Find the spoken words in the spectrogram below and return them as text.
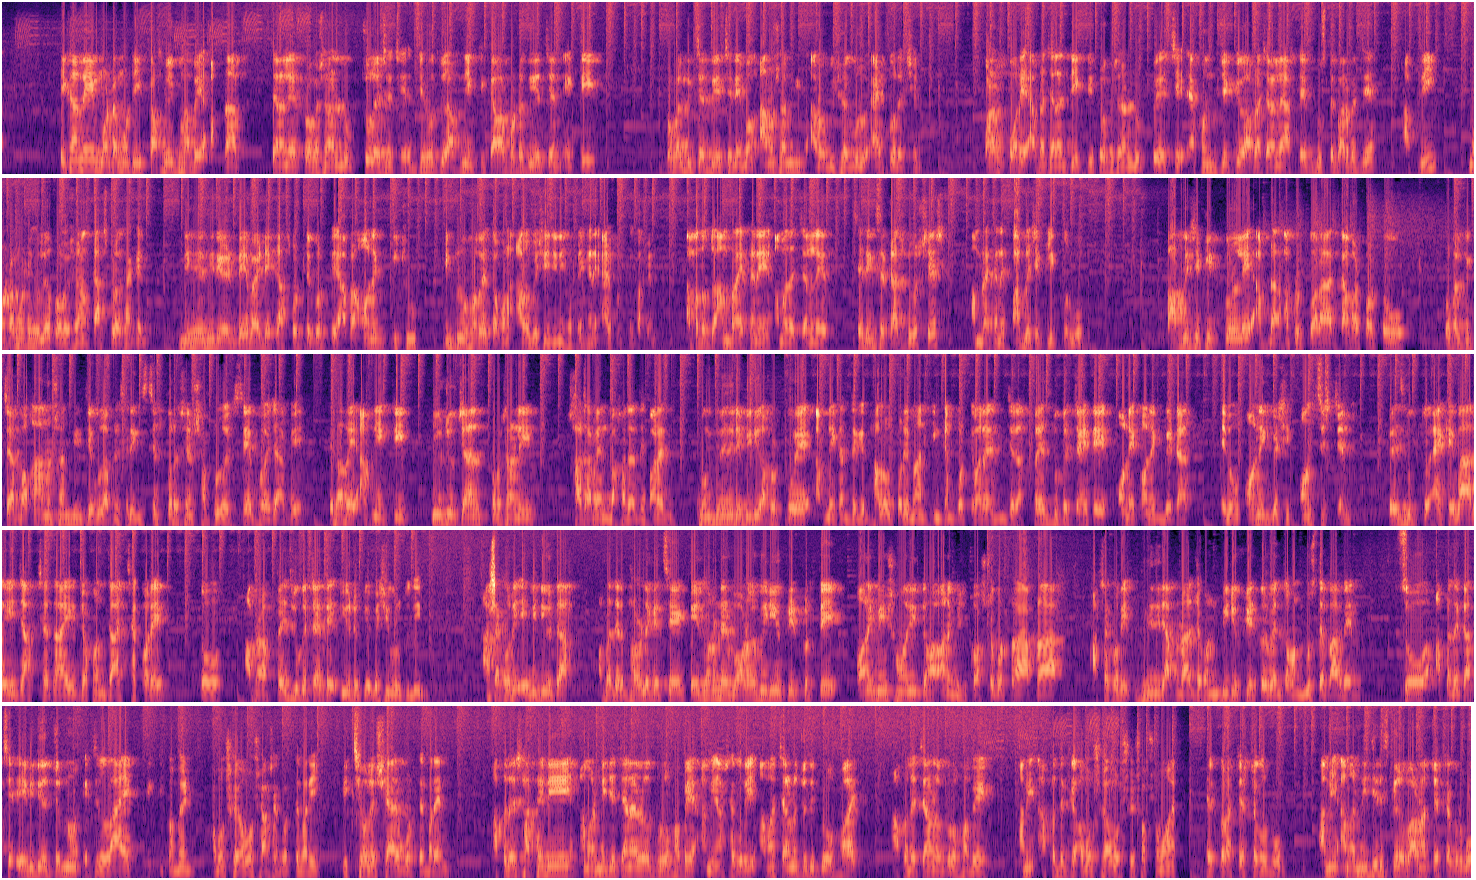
এখানে মোটামুটি প্রাথমিকভাবে আপনার চ্যানেলের প্রফেশনাল লুক চলে এসেছে। যেহেতু আপনি একটি কাভার ফটো দিয়েছেন, একটি প্রোফাইল পিকচার দিয়েছেন এবং আনুষঙ্গিক আরও বিষয়গুলো অ্যাড করেছেন। করার পরে আপনার চ্যানেলটি একটি প্রফেশনাল লুক পেয়েছে। এখন যে কেউ আপনার চ্যানেলে আসতে বুঝতে পারবে যে আপনি মোটামুটি হলেও প্রফেশনাল কাজ করে থাকেন। ধীরে ধীরে ডে বাই ডে কাজ করতে করতে আপনার অনেক কিছু ইমপ্রুভ হবে, তখন আরও বেশি জিনিস আপনি এখানে অ্যাড করতে পারবেন। আপাতত আমরা এখানে আমাদের চ্যানেলের সেটিংস এর কাজগুলো শেষ, আমরা এখানে পাবলিশে ক্লিক করব। পাবলিশে ক্লিক করলে আপনার আপলোড করা কাভার ফটো প্রোফাইল পিকচার বা আনুষঙ্গিক যেগুলো আপনি সেটিংস চেঞ্জ করেছেন সবগুলো সেভ হয়ে যাবে। এভাবে আপনি একটি ইউটিউব চ্যানেল প্রফেশনালি সাজাবেন বা সাজাতে পারেন। এবং ধীরে ধীরে ভিডিও আপলোড করে আপনি এখান থেকে ভালো পরিমাণ ইনকাম করতে পারেন, যেটা ফেসবুকের চাইতে অনেক অনেক বেটার এবং অনেক বেশি কনসিস্টেন্ট ফেসবুক তো একেবারেই যাচ্ছে তাই যখন যা ইচ্ছা করে, তো আপনারা ফেসবুকের চাইতে ইউটিউবকে বেশি গুরুত্ব দিন। আশা করি এই ভিডিওটা আপনাদের ভালো লেগেছে। এই ধরনের বড় ভিডিও ক্রিয়েট করতে অনেক বেশি সময় দিতে হয়, অনেক বেশি কষ্ট করতে হয়। আপনারা আশা করি ধীরে ধীরে আপনারা যখন ভিডিও ক্রিয়েট করবেন, তখন বুঝতে পারবেন। সো আপনাদের কাছে এই ভিডিওর জন্য একটি লাইক একটি কমেন্ট অবশ্যই অবশ্যই আশা করতে পারি। ইচ্ছে হলে শেয়ার করতে পারেন। আপনাদের সাথে নিয়ে আমার নিজের চ্যানেলও গ্রো হবে, আমি আশা করি আমার চ্যানেল যদি গ্রো হয়, আপনাদের চ্যানেলও গ্রো হবে। আমি আপনাদেরকে অবশ্যই অবশ্যই সবসময় হেল্প করার চেষ্টা করব। আমি আমার নিজের স্কিলও বাড়ানোর চেষ্টা করব,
